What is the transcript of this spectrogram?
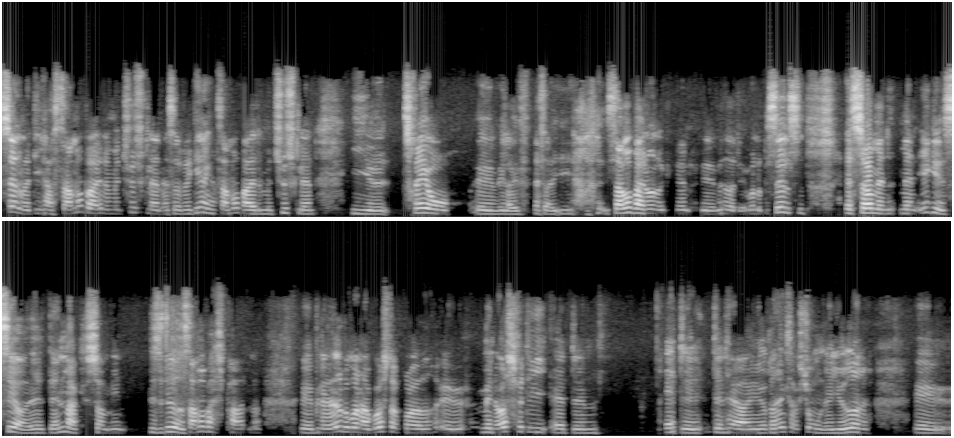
selvom de har samarbejdet med Tyskland, altså regeringen har samarbejdet med Tyskland i øh, tre år, øh, eller altså i, i samarbejde under, øh, hvad hedder det, under besættelsen, at så man, man ikke ser øh, Danmark som en decideret samarbejdspartner, øh, blandt andet på grund af augustoprøret, øh, men også fordi, at, øh, at øh, den her øh, redningsaktion af jøderne øh,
